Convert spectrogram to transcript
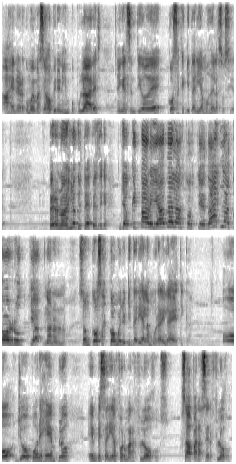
a, generar como demasiadas opiniones impopulares en el sentido de cosas que quitaríamos de la sociedad. Pero no es lo que ustedes piensan que yo quitaría de la sociedad la corrupción. No, no, no, no. Son cosas como yo quitaría la moral y la ética. O yo, por ejemplo, empezaría a formar flojos. O sea, para ser flojos.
